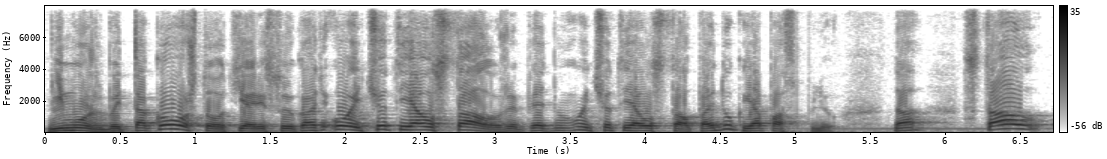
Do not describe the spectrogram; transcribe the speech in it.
Не может быть такого, что вот я рисую картину, ой, что-то я устал уже, 5 ой, что-то я устал, пойду-ка я посплю. Да? Встал,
